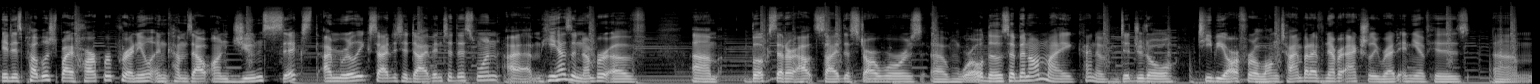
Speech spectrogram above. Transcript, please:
It is published by Harper Perennial and comes out on June 6th. I'm really excited to dive into this one. Um, he has a number of um, books that are outside the Star Wars um, world. Those have been on my kind of digital TBR for a long time, but I've never actually read any of his um,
